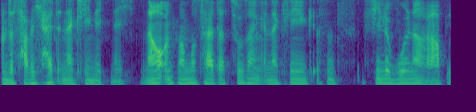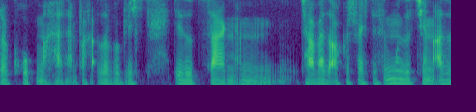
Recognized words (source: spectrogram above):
Und das habe ich halt in der Klinik nicht. Ne? Und man muss halt dazu sagen, in der Klinik sind viele vulnerable Gruppen halt einfach, also wirklich, die sozusagen ähm, teilweise auch geschwächtes Immunsystem. Also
